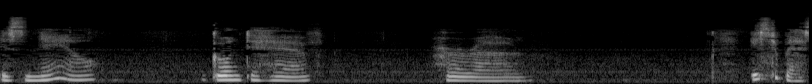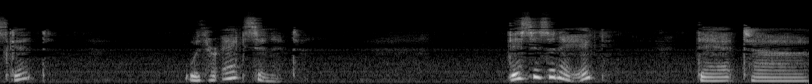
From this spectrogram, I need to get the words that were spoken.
is now going to have her uh, Easter basket with her eggs in it. This is an egg that uh,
